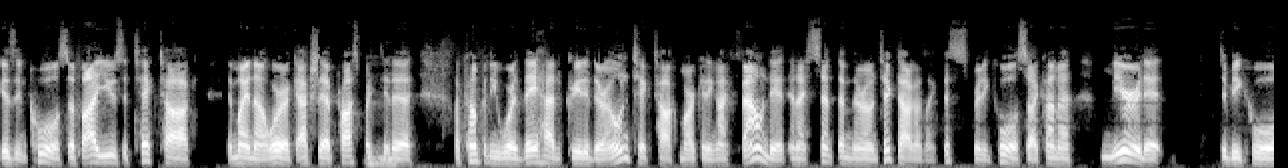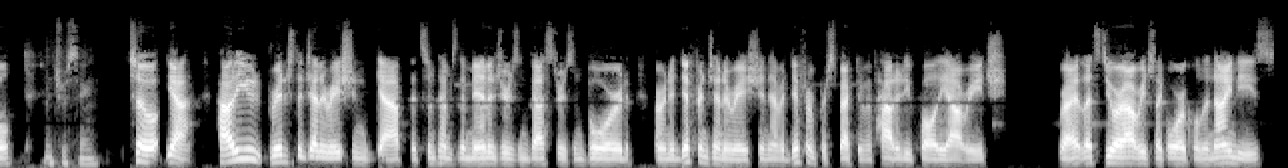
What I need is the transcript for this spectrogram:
isn't cool so if I use a TikTok it might not work actually I prospected mm-hmm. a a company where they had created their own TikTok marketing I found it and I sent them their own TikTok I was like this is pretty cool so I kind of mirrored it to be cool interesting so yeah how do you bridge the generation gap that sometimes the managers, investors, and board are in a different generation, have a different perspective of how to do quality outreach, right? Let's do our outreach like Oracle in the 90s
